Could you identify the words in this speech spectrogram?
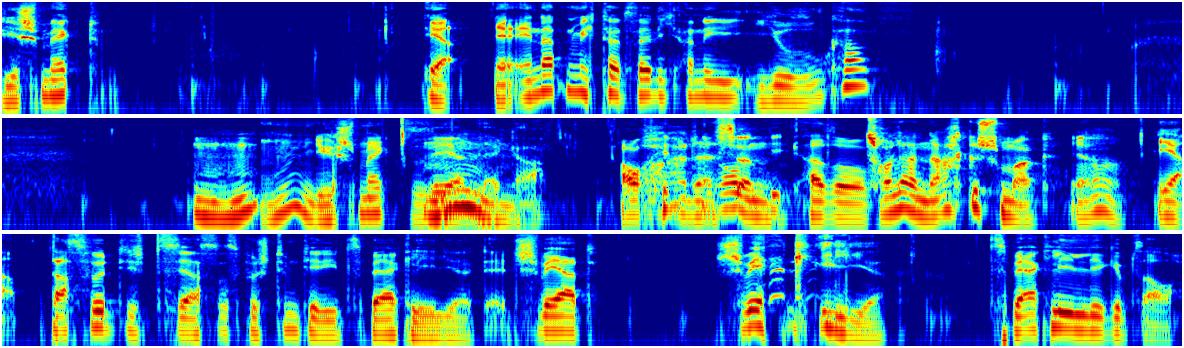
Die schmeckt. Ja, erinnert mich tatsächlich an die Yuzuka. Mhm. Mm, die schmeckt sehr Mm. lecker. Auch Boah, hinten das ist raus, ein die, also Toller Nachgeschmack, ja. ja, das wird die, das ist bestimmt hier die Zwerglilie, Schwert, Schwertlilie. Zwerglilie gibt's auch.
